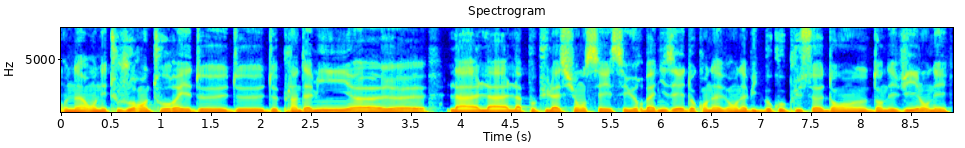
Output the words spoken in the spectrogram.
on a on est toujours entouré de de, de plein d'amis. Euh, la, la, la population c'est c'est urbanisé, donc on a, on habite beaucoup plus dans dans des villes. On est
